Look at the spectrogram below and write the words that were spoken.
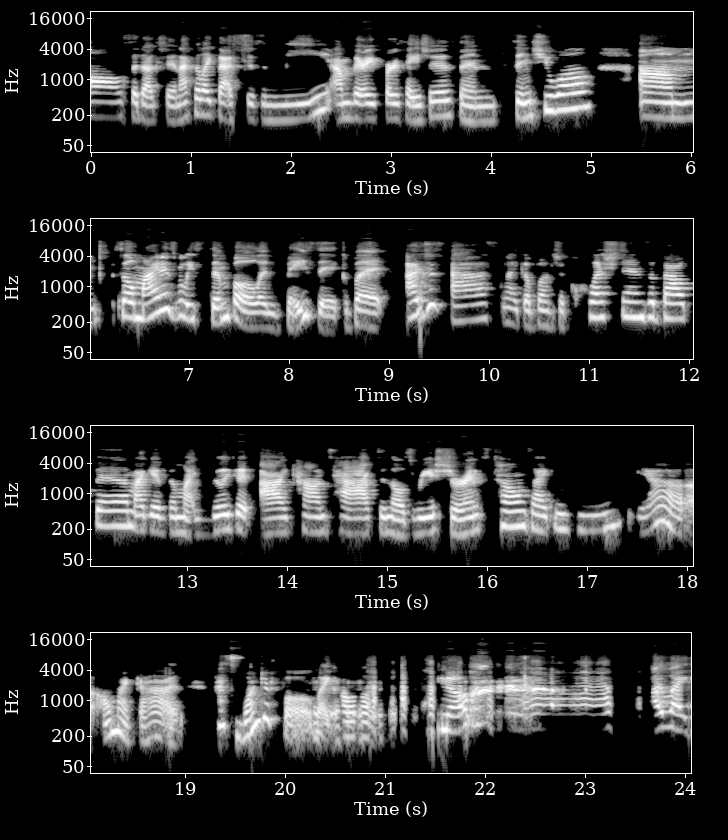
all seduction. I feel like that's just me. I'm very flirtatious and sensual. Um, so mine is really simple and basic, but I just ask like a bunch of questions about them. I give them like really good eye contact and those reassurance tones, like, mm-hmm, yeah, oh my God, that's wonderful. Like, oh, you know, I like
